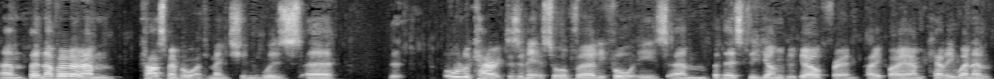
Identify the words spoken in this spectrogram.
Um, but another um, cast member I wanted to mention was uh, that all the characters in it are sort of early 40s, um, but there's the younger girlfriend played by um, Kelly Wenham,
